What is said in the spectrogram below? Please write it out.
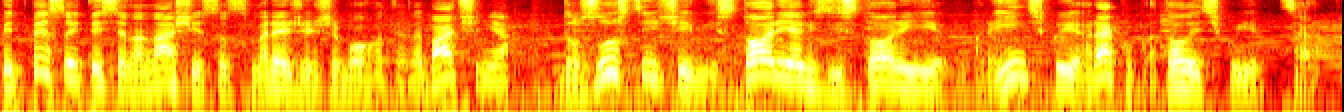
Підписуйтеся на наші соцмережі живого телебачення. До зустрічі в історіях з історії Української греко-католицької церкви.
